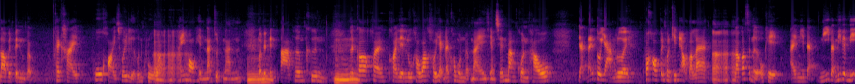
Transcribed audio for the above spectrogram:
เราเป็นเป็นแบบคล้าย ๆ ผู้คอยช่วยเหลือคุณครูอะอ่าอ่าอ่าให้มองเห็นณจุดนั้นอืมเหมือนไปเป็นตาเพิ่มขึ้นอืมแล้วก็คอยคอยเรียนรู้เขาว่าเขาอยากได้ข้อมูลแบบไหน อย่างเช่นบางคนเขา อยากได้ตัวอย่างเลย เพราะเขาเป็นคนคิดไม่ออกตอนแรกอ่าอ่าอ่าเราก็เสนอโอเค ไอมีแบบนี้แบบนี้แบบนี้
